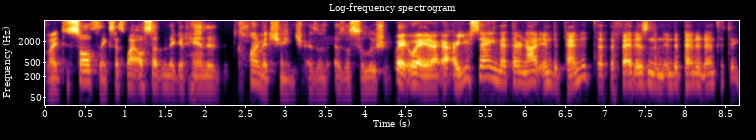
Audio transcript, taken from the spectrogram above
right, to solve things. That's why all of a sudden they get handed climate change as a, as a solution. Wait, wait, are you saying that they're not independent, that the Fed isn't an independent entity?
